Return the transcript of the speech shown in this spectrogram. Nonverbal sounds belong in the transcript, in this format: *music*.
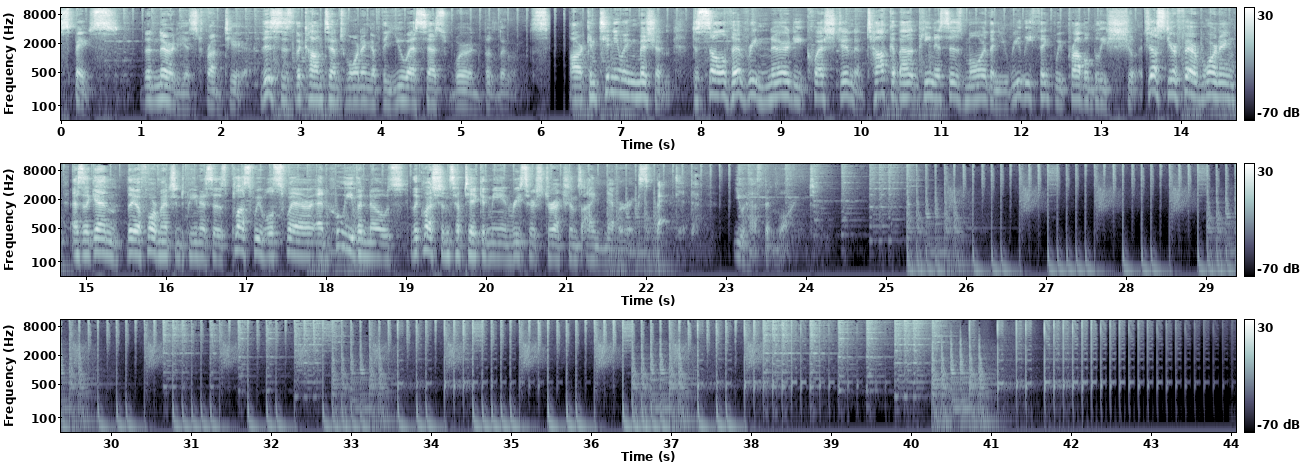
Space, the nerdiest frontier. This is the content warning of the USS Word Balloons. Our continuing mission to solve every nerdy question and talk about penises more than you really think we probably should. Just your fair warning, as again, the aforementioned penises, plus we will swear, and who even knows, the questions have taken me in research directions I never expected. You have been warned.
